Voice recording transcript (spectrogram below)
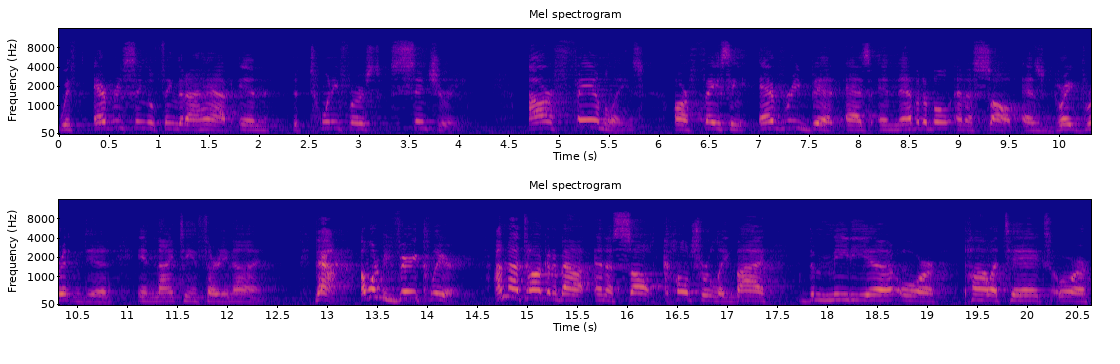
with every single thing that I have in the 21st century, our families are facing every bit as inevitable an assault as Great Britain did in 1939. Now, I want to be very clear. I'm not talking about an assault culturally by the media or politics or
